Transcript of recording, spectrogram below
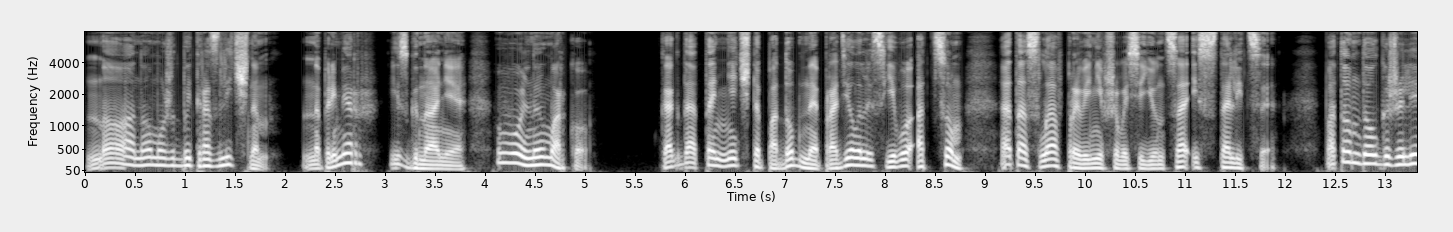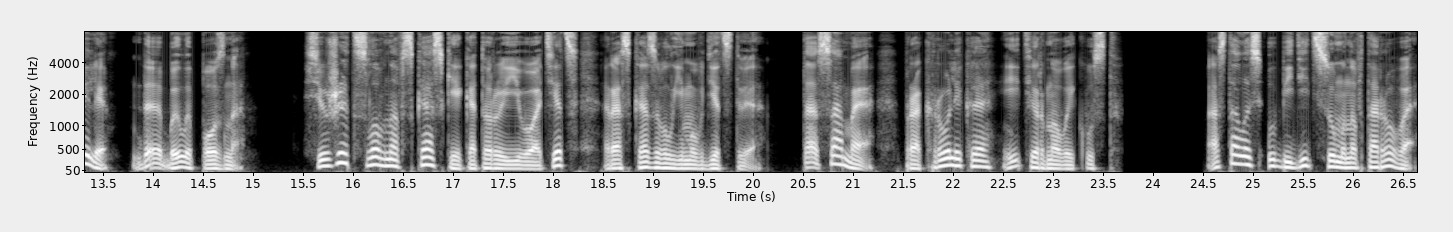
Но оно может быть различным. Например, изгнание, вольную марку. Когда-то нечто подобное проделали с его отцом, отослав провинившегося юнца из столицы. Потом долго жалели, да было поздно. Сюжет словно в сказке, которую его отец рассказывал ему в детстве. Та самая, про кролика и терновый куст. Осталось убедить Сумана второго,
